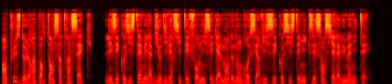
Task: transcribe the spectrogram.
En plus de leur importance intrinsèque, les écosystèmes et la biodiversité fournissent également de nombreux services écosystémiques essentiels à l'humanité.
